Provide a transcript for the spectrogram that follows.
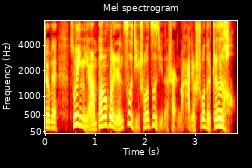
对不对？所以你让帮会人自己说自己的事儿，那就说的真好。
